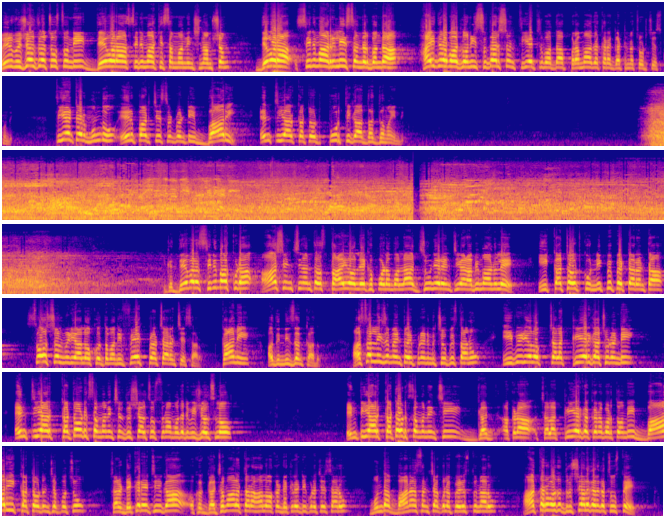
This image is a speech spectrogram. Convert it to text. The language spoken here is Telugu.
మీరు విజువల్స్లో చూస్తుంది దేవరా సినిమాకి సంబంధించిన అంశం. దేవరా సినిమా రిలీజ్ సందర్భంగా హైదరాబాద్లోని సుదర్శన్ థియేటర్ వద్ద ప్రమాదకర ఘటన చోటు చేసుకుంది. థియేటర్ ముందు ఏర్పాటు చేసినటువంటి భారీ ఎన్టీఆర్ కటౌట్ పూర్తిగా దగ్ధమైంది. ఇక దేవర సినిమా కూడా ఆశించినంత స్థాయిలో లేకపోవడం వల్ల జూనియర్ ఎన్టీఆర్ అభిమానులే ఈ కట్అవుట్కు నిప్పి పెట్టారంట. సోషల్ మీడియాలో కొంతమంది ఫేక్ ప్రచారం చేశారు. కానీ అది నిజం కాదు. అసలు నిజం ఏంటో ఇప్పుడు నేను మీకు చూపిస్తాను. ఈ వీడియోలో చాలా క్లియర్గా చూడండి. ఎన్టీఆర్ కటౌట్ సంబంధించిన దృశ్యాలు చూస్తున్నాం మొదటి విజువల్స్లో. ఎన్టీఆర్ కట్అవుట్కి సంబంధించి గద్ అక్కడ చాలా క్లియర్గా కనబడుతోంది. భారీ కటౌట్ అని చెప్పొచ్చు. చాలా డెకరేటివ్గా ఒక గజమాల తరహాలో అక్కడ డెకరేటివ్ కూడా చేశారు. ముంద బాణాసంచా కూడా పేరుస్తున్నారు ఆ తర్వాత దృశ్యాలు కనుక చూస్తే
